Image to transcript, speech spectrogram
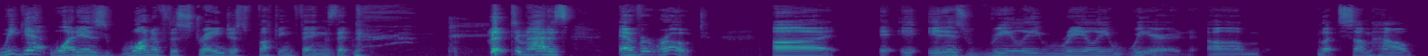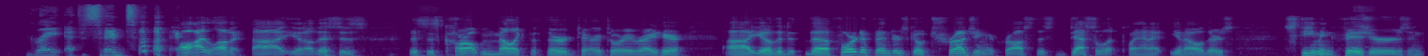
we get what is one of the strangest fucking things that that DeMatteis ever wrote. Uh, it, it, it is really really weird, um, but somehow great at the same time. Oh, I love it. Uh, you know, this is this is Carlton Mellick the third territory right here. Uh, you know, the the four defenders go trudging across this desolate planet. You know, there's steaming fissures and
